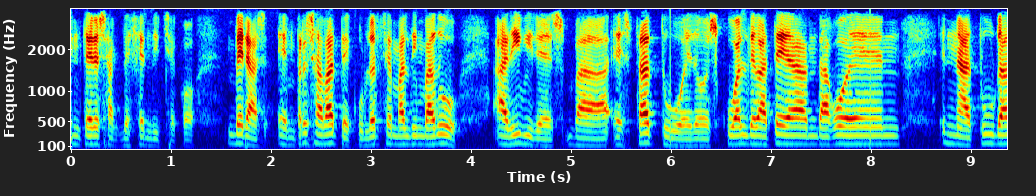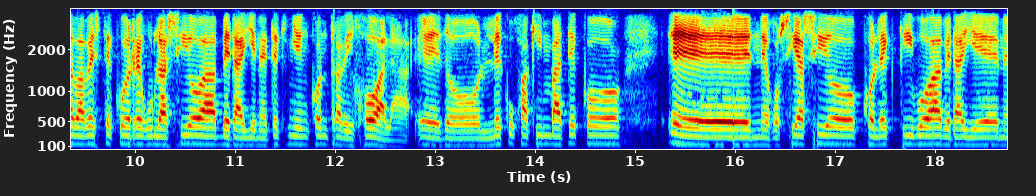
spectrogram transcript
interesak defenditzeko. Beraz, enpresa batek ulertzen baldin badu adibidez, ba, estatu edo eskualde batean dagoen natura babesteko erregulazioa beraien etekinen kontra dijoala, edo leku jakin bateko e, negoziazio kolektiboa beraien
